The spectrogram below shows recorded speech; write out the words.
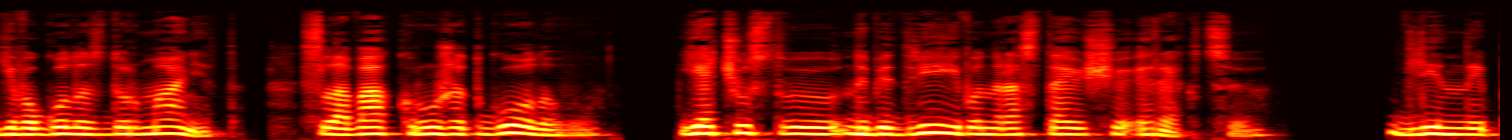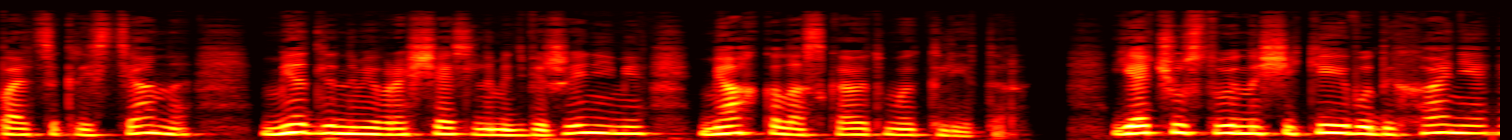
Его голос дурманит, слова кружат голову. Я чувствую на бедре его нарастающую эрекцию. Длинные пальцы Кристиана медленными вращательными движениями мягко ласкают мой клитор. Я чувствую на щеке его дыхание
